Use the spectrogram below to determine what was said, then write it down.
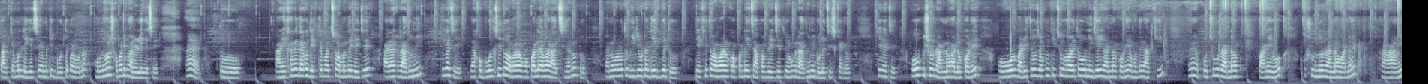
তার কেমন লেগেছে আমি ঠিক বলতে পারব না। মনে হয় সবারই ভালো লেগেছে। হ্যাঁ? তো আর এখানে দেখো, দেখতে পাচ্ছ আমাদের এই যে আর এক রাঁধুনি। ঠিক আছে? দেখো, বলছি তো আমার কপালে আবার আছে, জানো তো? কেন বলো তো? ভিডিওটা দেখবে তো। দেখে তো আমার কপালে চাপাবে যে তুই আমাকে রাঁধুনি বলেছিস কেন? ঠিক আছে? ও ভীষণ রান্না ভালো করে। ওর বাড়িতেও যখন কিছু হয় তো ও নিজেই রান্না করে আমাদের আখি। হ্যাঁ প্রচুর রান্না পারে ও খুব সুন্দর রান্না বানায়। আর আমি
